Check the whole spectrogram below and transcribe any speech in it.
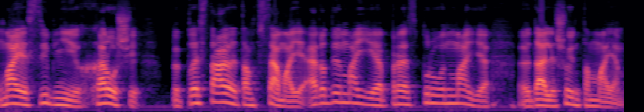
Має срібні, хороші плейстайли, там все має. R1 має, прес-прувен має. Е, Далі, що він там має?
